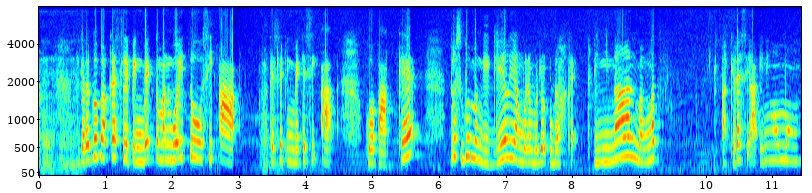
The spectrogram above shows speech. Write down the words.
Hmm, hmm. akhirnya gue pakai sleeping bag teman gue itu si A. Pakai sleeping bagnya si A. Gue pakai terus gue menggigil yang bener-bener udah kayak kedinginan banget akhirnya si A ini ngomong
